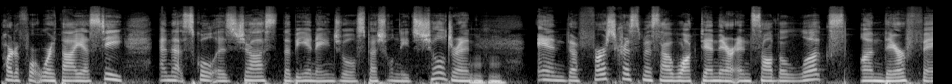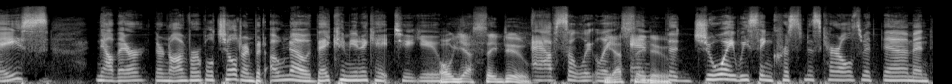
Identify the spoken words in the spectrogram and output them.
part of Fort Worth ISD. And that school is just the Be an Angel special needs children. Mm-hmm. And the first Christmas I walked in there and saw the looks on their face. Now they're they're nonverbal children, but oh no, they communicate to you. Oh, yes, they do. Absolutely. Yes, they and do. the joy we sing Christmas carols with them and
